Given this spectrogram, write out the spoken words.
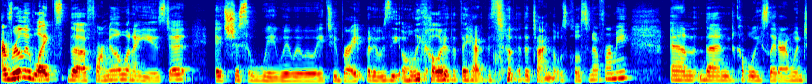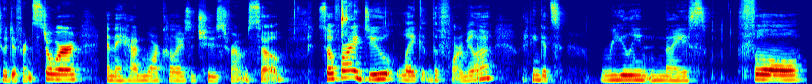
I really liked the formula when I used it. It's just way, way, way, way, way too bright, but it was the only color that they had at the time that was close enough for me. And then a couple weeks later, I went to a different store and they had more colors to choose from. So, so far I do like the formula. I think it's really nice, full,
